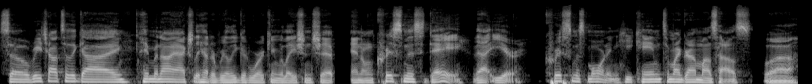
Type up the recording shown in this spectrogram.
So reach out to the guy. Him and I actually had a really good working relationship. And on Christmas Day that year, Christmas morning, he came to my grandma's house Wow.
